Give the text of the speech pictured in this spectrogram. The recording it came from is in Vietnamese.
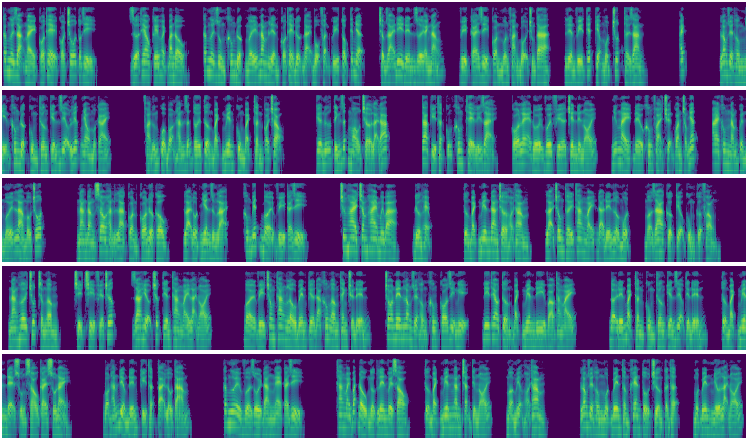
Các ngươi dạng này có thể có chỗ tốt gì? Dựa theo kế hoạch ban đầu, các ngươi dùng không được mấy năm liền có thể được đại bộ phận quý tộc tiếp nhận, chậm rãi đi đến dưới ánh nắng, vì cái gì còn muốn phản bội chúng ta, liền vì tiết kiệm một chút thời gian. Ách! Long Duyệt Hồng nhịn không được cùng thương kiến diệu liếc nhau một cái. Phản ứng của bọn hắn dẫn tới tưởng Bạch Miên cùng Bạch Thần coi trọng. Kia nữ tính rất mau trở lại đáp. Ta kỳ thật cũng không thể lý giải, có lẽ đối với phía trên đến nói, những này đều không phải chuyện quan trọng nhất, ai không nắm quyền mới là mấu chốt. Nàng đằng sau hẳn là còn có nửa câu, lại đột nhiên dừng lại, không biết bởi vì cái gì. chương 223, đường hẹp. Tường Bạch Miên đang chờ hỏi thăm, lại trông thấy thang máy đã đến lầu 1, mở ra cửa kiệu cùng cửa phòng. Nàng hơi chút trầm ngâm, chỉ chỉ phía trước, ra hiệu trước tiến thang máy lại nói. Bởi vì trong thang lầu bên kia đã không âm thanh truyền đến, cho nên Long Duyệt Hồng không có dị nghị, đi theo tưởng Bạch Miên đi vào thang máy. Đợi đến Bạch Thần cùng Thương Kiến Diệu tiến đến, tưởng Bạch Miên đẻ xuống sáu cái số này. Bọn hắn điểm đến kỳ thật tại lầu tám. Các ngươi vừa rồi đang nghe cái gì? Thang máy bắt đầu ngược lên về sau, tưởng Bạch Miên ngăn chặn tiếng nói, mở miệng hỏi thăm. Long Duyệt Hồng một bên thầm khen tổ trưởng cẩn thận, một bên nhớ lại nói.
